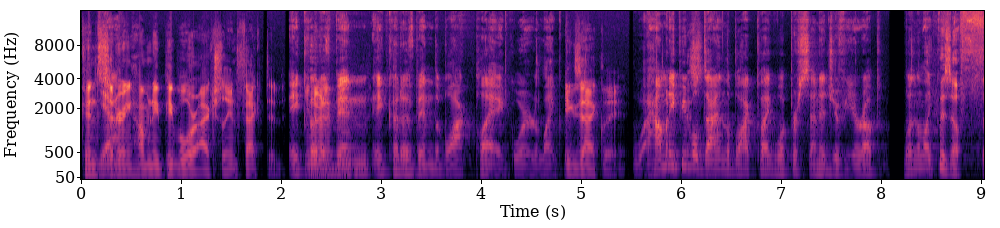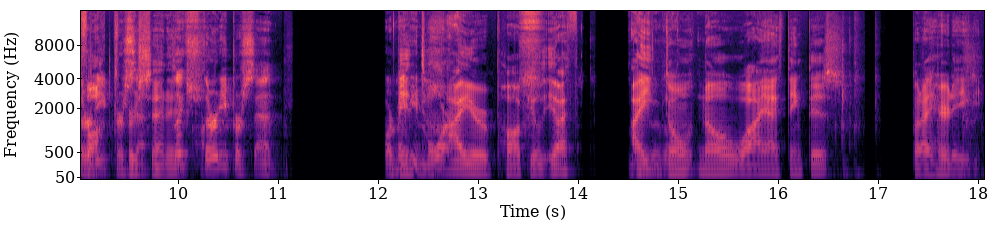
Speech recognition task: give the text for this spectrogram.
considering how many people were actually infected It You know could have I mean? been. It could have been the Black Plague, where like, exactly how many people died in the Black Plague? What percentage of Europe? Wasn't it like It was a thirty fucked percent? percentage. Like thirty percent, or maybe the more. Entire population. I, th- I don't know why I think this, but I heard eighty.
